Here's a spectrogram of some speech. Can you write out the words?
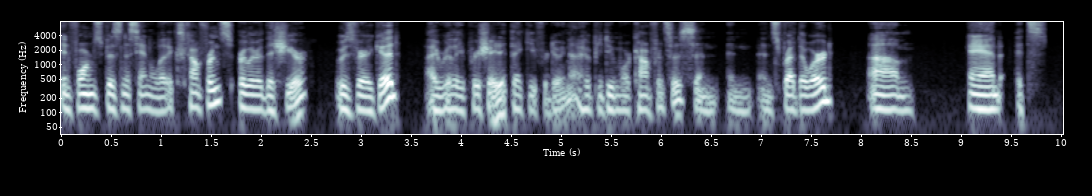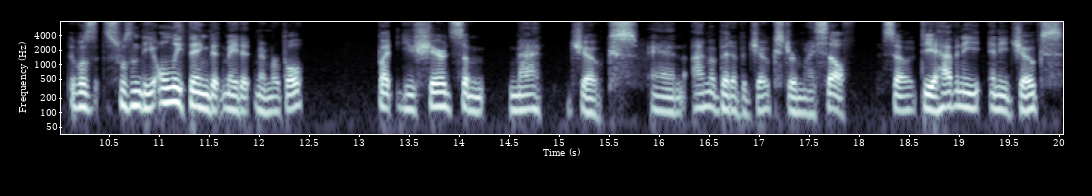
INFORMS Business Analytics conference earlier this year. It was very good. I really appreciate it. Thank you for doing that. I hope you do more conferences and and and spread the word. Um, and it's it was this wasn't the only thing that made it memorable, but you shared some math jokes, and I'm a bit of a jokester myself. So, do you have any any jokes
